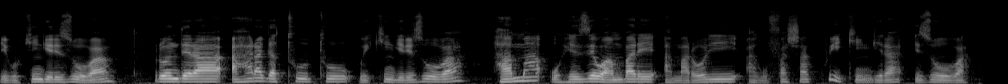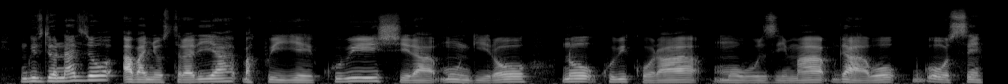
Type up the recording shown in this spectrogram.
igukingira izuba rondera ahari agatutu wikingira izuba hama uheze wambare amarori agufasha kwikingira izuba ngo ibyo navyo abanyaustraliya bakwiye kubishira mu ngiro no kubikora mu buzima bwabo bwose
